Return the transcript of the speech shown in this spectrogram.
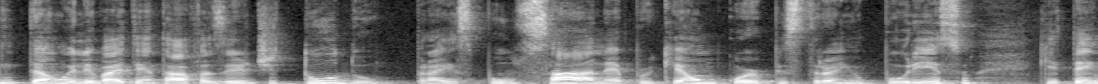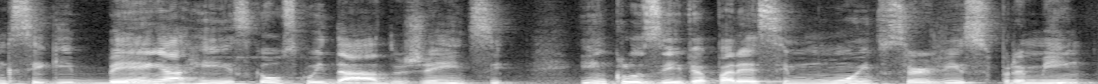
Então ele vai tentar fazer de tudo para expulsar, né? Porque é um corpo estranho. Por isso que tem que seguir bem à risca os cuidados, gente. Inclusive aparece muito serviço para mim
